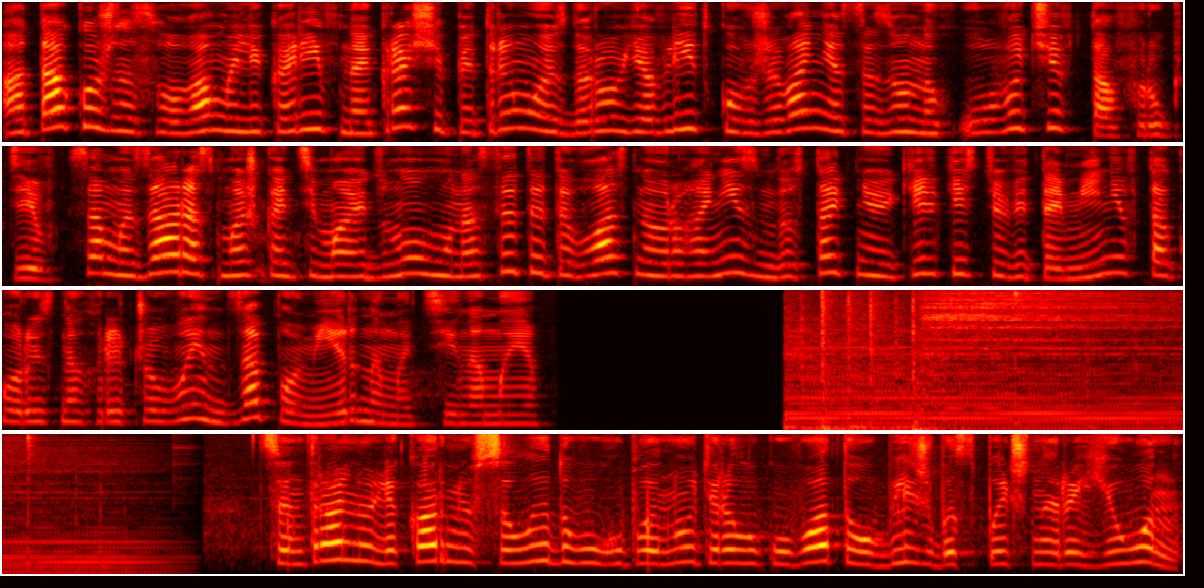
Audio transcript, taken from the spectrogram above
А також, за словами лікарів, найкраще підтримує здоров'я влітку вживання сезонних овочів та фруктів. Саме зараз мешканці мають змогу наситити власний організм достатньою кількістю вітамінів та корисних речовин за помірними цінами. Центральну лікарню Селидового планують релокувати у більш безпечний регіон.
